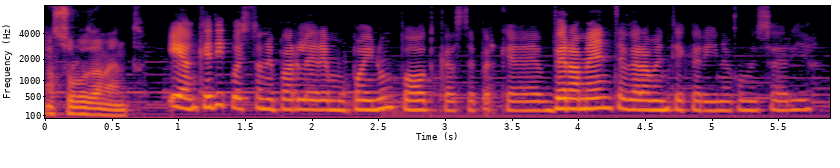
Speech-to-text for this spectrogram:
Assolutamente. E anche di questo ne parleremo poi in un podcast perché è veramente, veramente carina come serie.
